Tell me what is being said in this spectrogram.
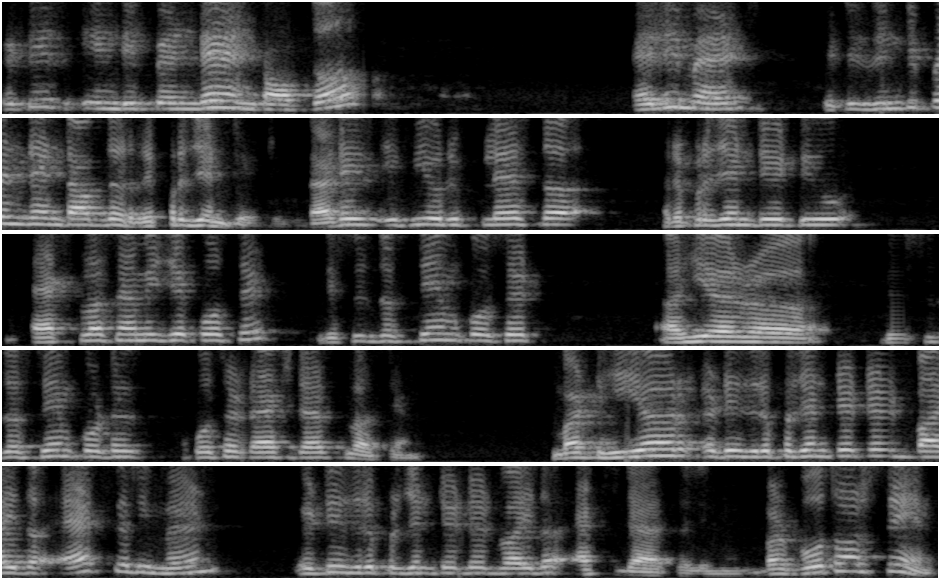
it is independent of the elements, it is independent of the representative. That is, if you replace the representative x plus m is a coset, this is the same coset uh, here, uh, this is the same coset, coset x dash plus m but here it is represented by the x element it is represented by the x dash element but both are same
